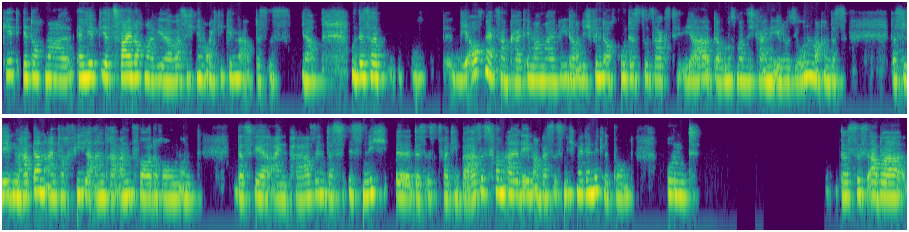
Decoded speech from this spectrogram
geht ihr doch mal, erlebt ihr zwei doch mal wieder was, ich nehme euch die Kinder ab. Das ist, ja. Und deshalb die Aufmerksamkeit immer mal wieder. Und ich finde auch gut, dass du sagst, ja, da muss man sich keine Illusionen machen. Das, das Leben hat dann einfach viele andere Anforderungen und dass wir ein Paar sind, das ist nicht, äh, das ist zwar die Basis von all dem, aber es ist nicht mehr der Mittelpunkt. Und das ist aber,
